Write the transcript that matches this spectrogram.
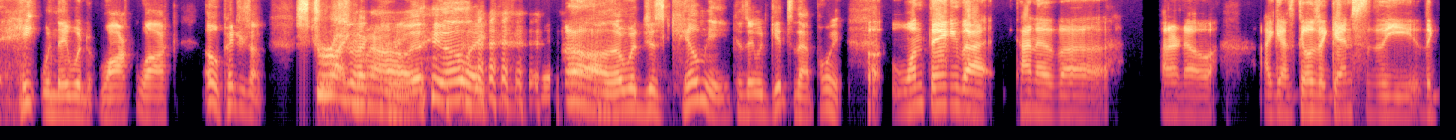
hate when they would walk, walk. Oh, pitcher's up, strike, Strike him out. You know, like oh, that would just kill me because they would get to that point. But one thing that kind of uh I don't know, I guess goes against the the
